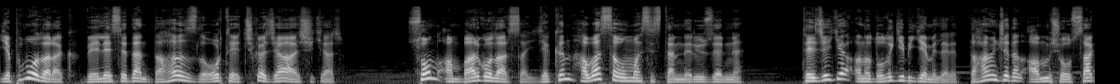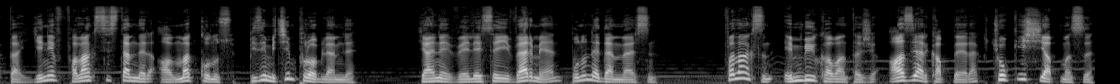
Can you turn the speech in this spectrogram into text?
Yapım olarak VLS'den daha hızlı ortaya çıkacağı aşikar. Son ambargolarsa yakın hava savunma sistemleri üzerine. TCG Anadolu gibi gemileri daha önceden almış olsak da yeni falanks sistemleri almak konusu bizim için problemli. Yani VLS'yi vermeyen bunu neden versin? Phalanx'ın en büyük avantajı az yer kaplayarak çok iş yapması.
